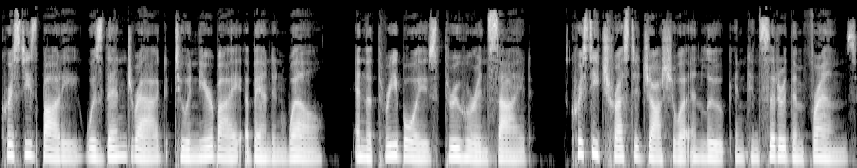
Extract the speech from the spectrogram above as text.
Christy's body was then dragged to a nearby abandoned well, and the three boys threw her inside. Christy trusted Joshua and Luke and considered them friends.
